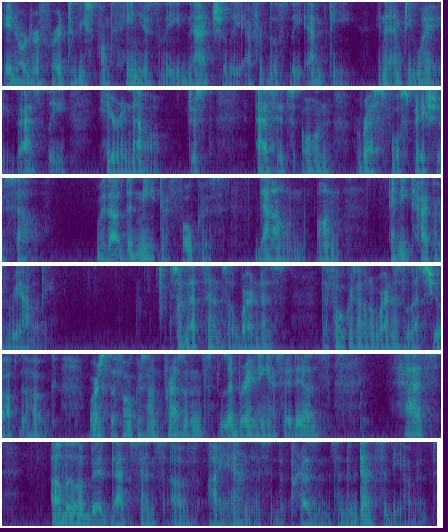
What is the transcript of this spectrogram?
in order for it to be spontaneously, naturally, effortlessly empty, in an empty way, vastly here and now, just as its own restful, spacious self, without the need to focus down on any type of reality. So in that sense, awareness, the focus on awareness lets you off the hook. Whereas the focus on presence, liberating as it is, has a little bit that sense of I amness and the presence and the density of it.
